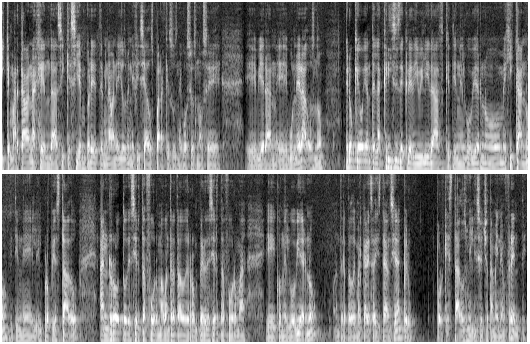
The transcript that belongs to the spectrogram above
y que marcaban agendas y que siempre terminaban ellos beneficiados para que sus negocios no se eh, vieran vulnerados, ¿no? Creo que hoy ante la crisis de credibilidad que tiene el gobierno mexicano, que tiene el, propio Estado, han roto de cierta forma o han tratado de romper de cierta forma con el gobierno, han tratado de marcar esa distancia, pero porque está 2018 también enfrente.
